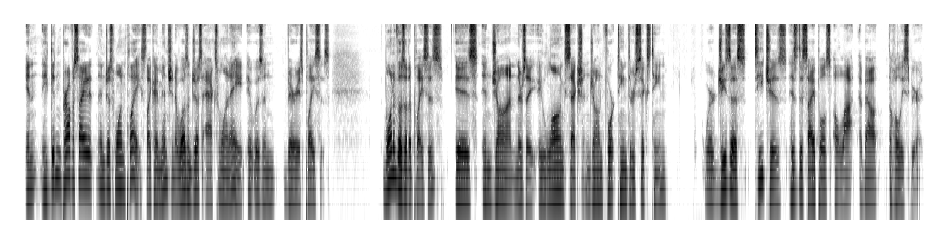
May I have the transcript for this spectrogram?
And he didn't prophesy it in just one place. Like I mentioned, it wasn't just Acts 1 8, it was in various places. One of those other places is in John. There's a, a long section, John 14 through 16, where Jesus teaches his disciples a lot about the Holy Spirit.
